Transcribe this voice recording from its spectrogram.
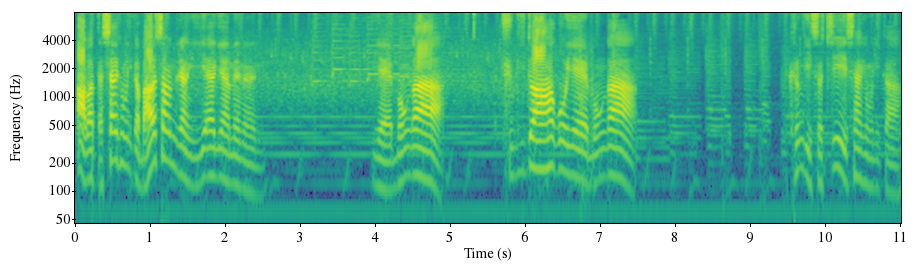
아 맞다. 생각해보니까 마을 사람들이랑 이야기하면은 예 뭔가 주기도 하고 예 뭔가 그런 게 있었지 생각해보니까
